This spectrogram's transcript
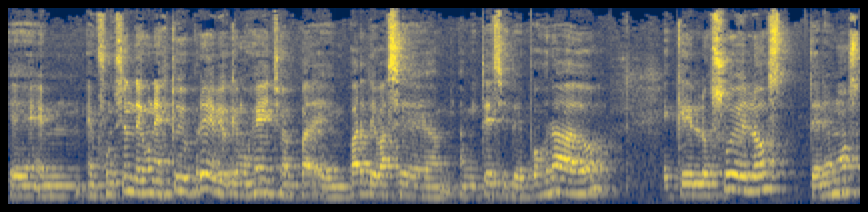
eh, en, en función de un estudio previo que hemos hecho, en, pa- en parte base a, mi tesis de posgrado, eh, que los suelos tenemos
